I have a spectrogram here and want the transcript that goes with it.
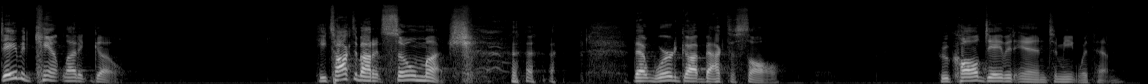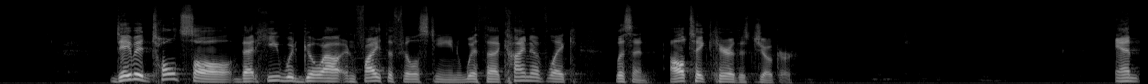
David can't let it go. He talked about it so much that word got back to Saul, who called David in to meet with him. David told Saul that he would go out and fight the Philistine with a kind of like Listen, I'll take care of this joker. And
